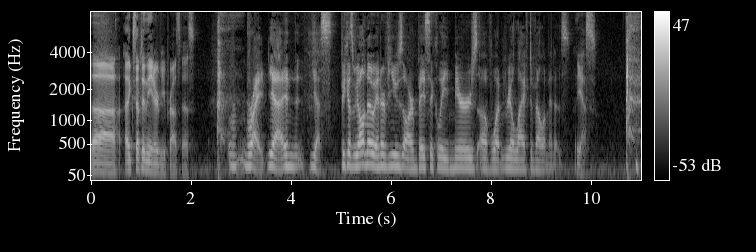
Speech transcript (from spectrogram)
uh, except in the interview process. Right? Yeah, and yes, because we all know interviews are basically mirrors of what real life development is. Yes.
